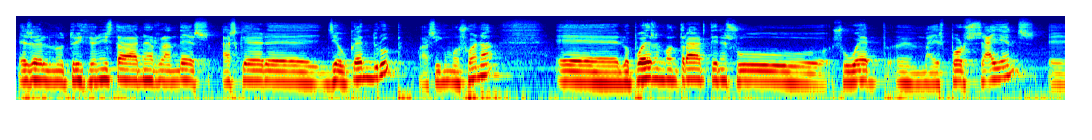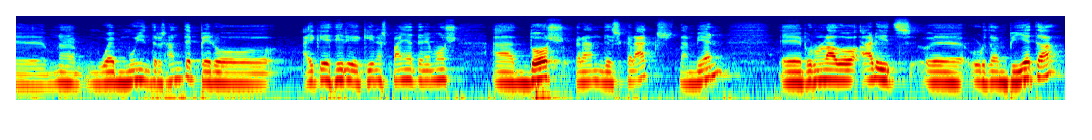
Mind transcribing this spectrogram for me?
es el nutricionista neerlandés Asker Jeukendrup, así como suena. Eh, lo puedes encontrar, tiene su, su web eh, My Sports Science, eh, una web muy interesante, pero hay que decir que aquí en España tenemos a dos grandes cracks también. por un lado, Aritz Urdampilleta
